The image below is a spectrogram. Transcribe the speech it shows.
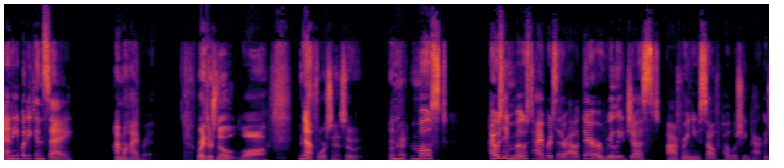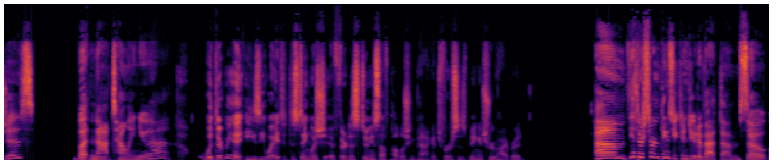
anybody can say, I'm a hybrid. Right. There's no law No. enforcing it. So, And okay. most, I would say most hybrids that are out there are really just offering you self publishing packages, but not telling you that. Would there be an easy way to distinguish if they're just doing a self publishing package versus being a true hybrid? Um, yeah, there's certain things you can do to vet them. So,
